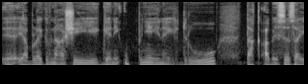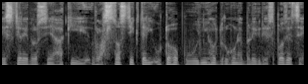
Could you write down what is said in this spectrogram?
jablek vnášejí geny úplně jiných druhů, tak aby se zajistili prostě nějaké vlastnosti, které u toho původního druhu nebyly k dispozici.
